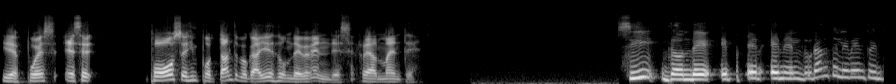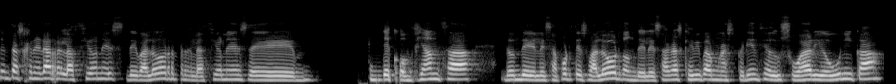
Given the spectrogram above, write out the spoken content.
Y después, ese post es importante porque ahí es donde vendes realmente. Sí, donde eh, en, el durante el evento intentas generar relaciones de valor, relaciones de, de confianza, donde les aportes valor, donde les hagas que vivan una experiencia de usuario única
